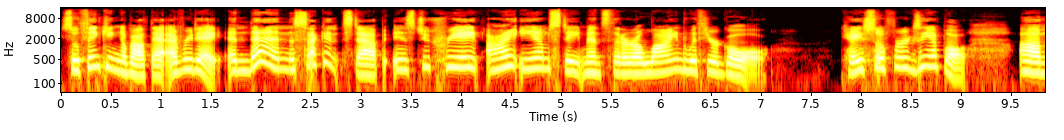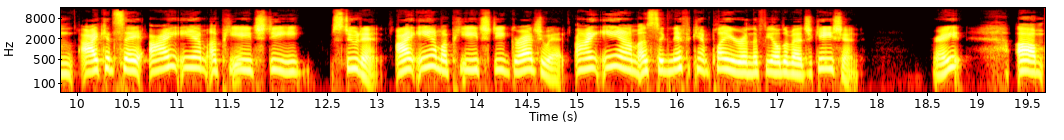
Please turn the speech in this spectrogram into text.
So thinking about that every day. And then the second step is to create I am statements that are aligned with your goal. Okay, so for example, um, I could say, I am a PhD student. I am a PhD graduate. I am a significant player in the field of education, right? Um,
